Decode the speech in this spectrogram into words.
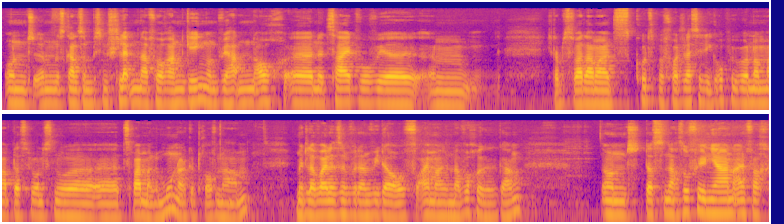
und ähm, das Ganze ein bisschen schleppender voranging. Und wir hatten auch äh, eine Zeit, wo wir, ähm, ich glaube, es war damals kurz bevor Jesse die Gruppe übernommen hat, dass wir uns nur äh, zweimal im Monat getroffen haben. Mittlerweile sind wir dann wieder auf einmal in der Woche gegangen. Und dass nach so vielen Jahren einfach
